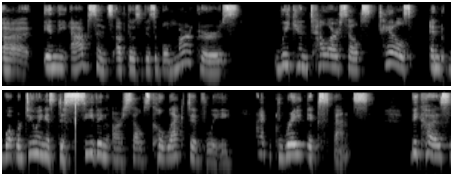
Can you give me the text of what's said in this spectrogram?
uh, in the absence of those visible markers, we can tell ourselves tales. And what we're doing is deceiving ourselves collectively at great expense. Because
